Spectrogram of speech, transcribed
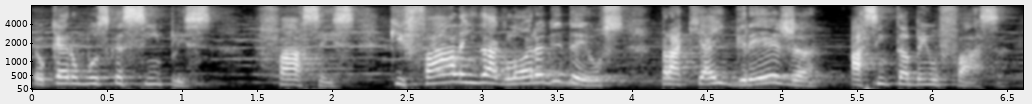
Eu quero músicas simples, fáceis, que falem da glória de Deus, para que a igreja assim também o faça.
